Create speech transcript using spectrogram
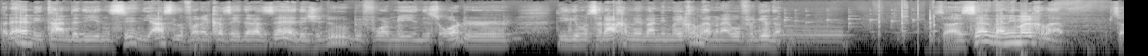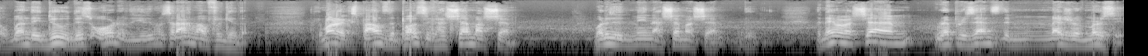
that any time that he didn't sin, they should do before me in this order, and I will forgive them. So I said, so when they do this order, the Yidim I will forgive them. The Gemara expounds the posuk Hashem Hashem. What does it mean, Hashem Hashem? The name of Hashem represents the measure of mercy.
